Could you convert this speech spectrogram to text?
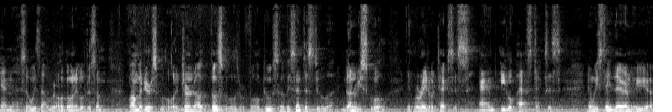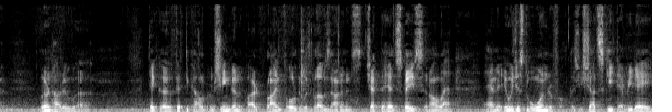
And uh, so we thought we were all going to go to some bombardier school. Well, it turned out those schools were full too, so they sent us to uh, gunnery school in Laredo, Texas, and Eagle Pass, Texas. And we stayed there and we uh, learned how to uh, take a 50 caliber machine gun apart, blindfolded with gloves on, and check the head space and all that. And it was just wonderful because you shot skeet every day.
